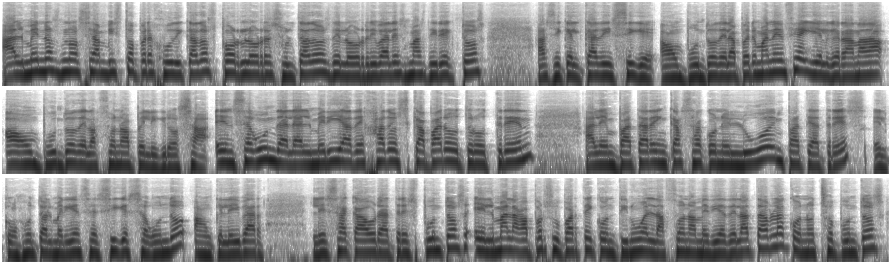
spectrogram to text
al menos no se han visto perjudicados por los resultados de los rivales más directos, así que el Cádiz sigue a un punto de la permanencia y el Granada a un punto de la zona peligrosa. En segunda, la Almería ha dejado escapar otro tren al empatar en casa con el Lugo, empate a tres. El conjunto almeriense sigue segundo, aunque el le saca ahora tres puntos. El Málaga, por su parte, continúa en la zona media de la tabla con ocho puntos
